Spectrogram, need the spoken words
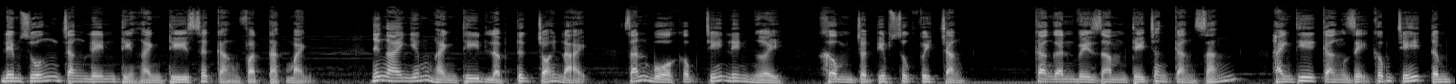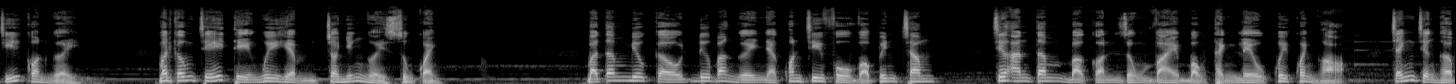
Đêm xuống trăng lên thì hành thi sẽ càng phát tạc mạnh Những ai nhiễm hành thi lập tức trói lại, Rắn bùa khống chế lên người, Không cho tiếp xúc với trăng Càng gần về rằm thì trăng càng sáng, Hành thi càng dễ khống chế tâm trí con người Mất khống chế thì nguy hiểm cho những người xung quanh. Bà Tâm yêu cầu đưa ba người nhà quan tri phủ vào bên trong. Chưa an tâm bà còn dùng vài bọc thành lều quây quanh họ. Tránh trường hợp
